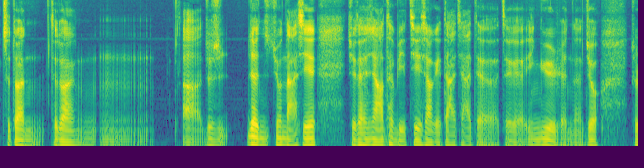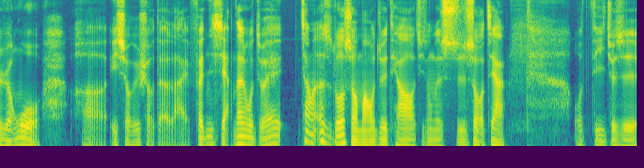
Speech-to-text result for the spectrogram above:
这段这段嗯啊就是。认有哪些觉得很想要特别介绍给大家的这个音乐人呢？就就容我呃一首一首的来分享。但是我只会唱了二十多首嘛，我就挑其中的十首加我自己就是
